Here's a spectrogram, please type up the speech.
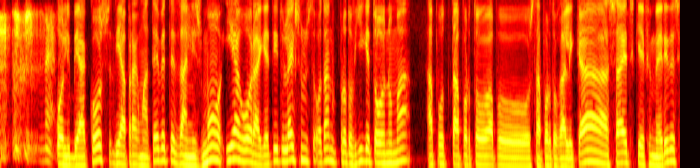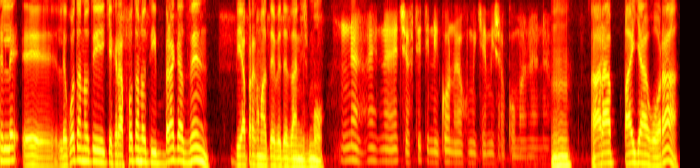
ναι. ο Ολυμπιακός διαπραγματεύεται δανεισμό ή αγορά. Γιατί τουλάχιστον όταν πρωτοβγήκε το όνομα από τα πορτο, από, στα πορτογαλικά sites και εφημερίδες ε, ε, λεγόταν ότι και γραφόταν ότι η Μπράγκα δεν διαπραγματεύεται δανεισμό. Ναι, ε, ναι, έτσι αυτή την εικόνα έχουμε και εμείς ακόμα, ναι, ναι. Άρα πάει για αγορά;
